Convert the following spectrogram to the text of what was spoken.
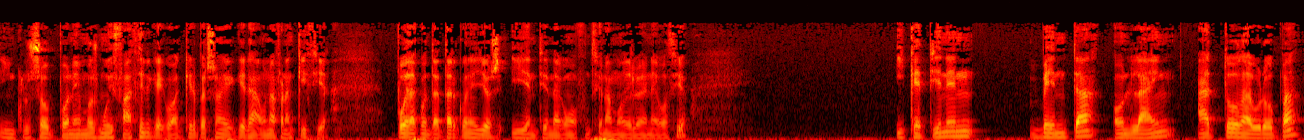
incluso ponemos muy fácil que cualquier persona que quiera una franquicia pueda contactar con ellos y entienda cómo funciona el modelo de negocio. Y que tienen venta online a toda Europa.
